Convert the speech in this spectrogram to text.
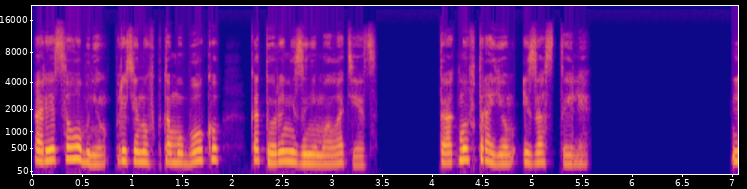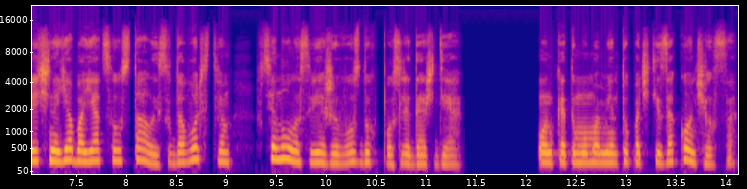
Ореца обнял, притянув к тому боку, который не занимал отец. Так мы втроём и застыли. Лично я бояться устала и с удовольствием втянула свежий воздух после дождя. Он к этому моменту почти закончился.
